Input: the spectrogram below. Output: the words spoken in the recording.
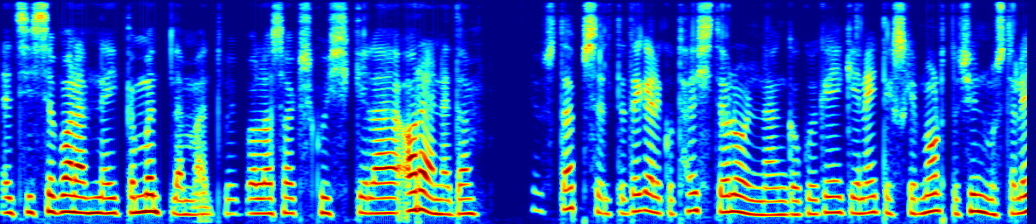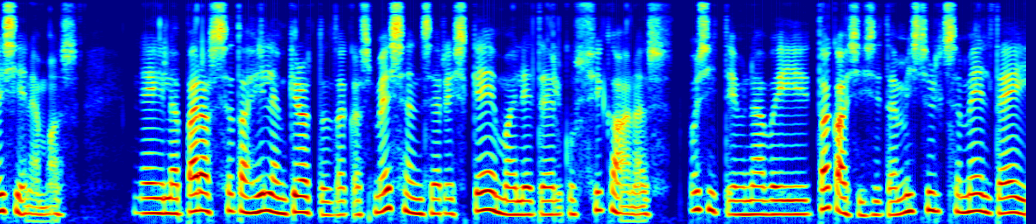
et siis see paneb neid ka mõtlema, et võib-olla saaks kuskile areneda. Just täpselt ja tegelikult hästi oluline on ka, kui keegi näiteks käib noortesündmustel esinemas neile pärast seda hiljem kirjutada kas Messengeris, Gmaili teel, kus iganes, positiivne või tagasiside, mis üldse meelde jäi.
